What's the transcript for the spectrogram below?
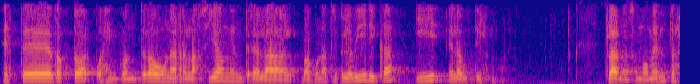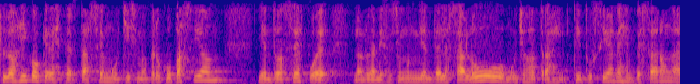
Este doctor pues encontró una relación entre la vacuna triple vírica y el autismo. Claro, en su momento es lógico que despertase muchísima preocupación y entonces pues la Organización Mundial de la Salud, muchas otras instituciones empezaron a,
